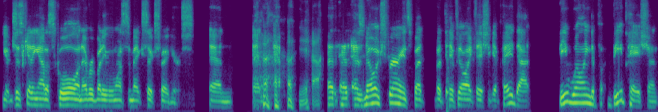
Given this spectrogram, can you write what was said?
are you know just getting out of school and everybody wants to make six figures and and yeah. ha- ha- has no experience, but but they feel like they should get paid that. Be willing to be patient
